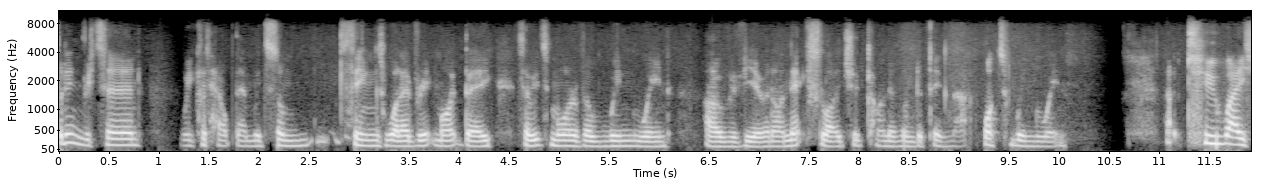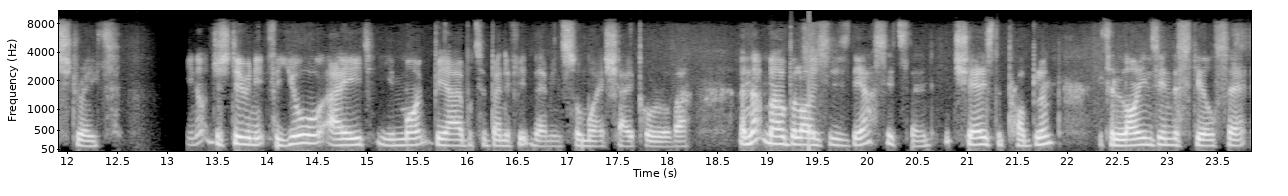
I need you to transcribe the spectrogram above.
But in return, we could help them with some things, whatever it might be. So it's more of a win win overview. And our next slide should kind of underpin that. What's win win? That two way street. You're not just doing it for your aid, you might be able to benefit them in some way, shape, or other. And that mobilizes the assets then. It shares the problem, it aligns in the skill set,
